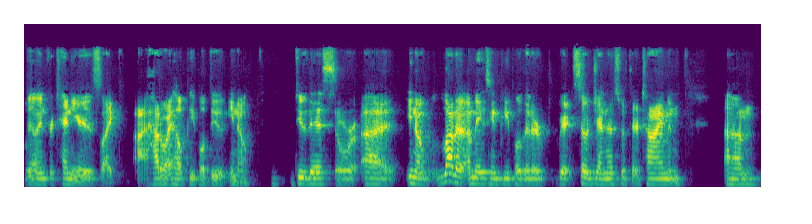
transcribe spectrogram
billing for 10 years like uh, how do i help people do you know do this or uh, you know a lot of amazing people that are so generous with their time and um,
